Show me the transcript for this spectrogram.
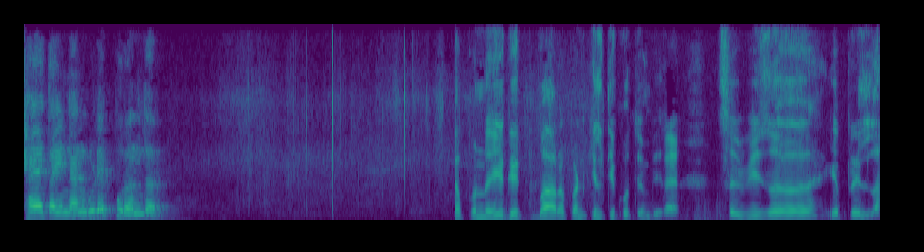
छायाताई नानगुडे पुरंदर. आपण एक एक बारा पण केली ती कोथिंबीर. बर. सव्वीस एप्रिलला.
